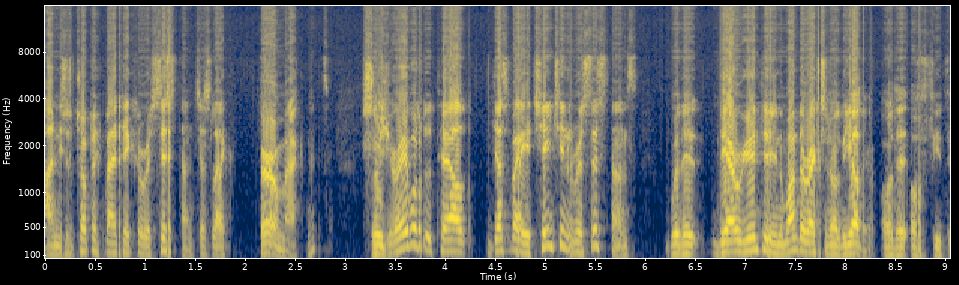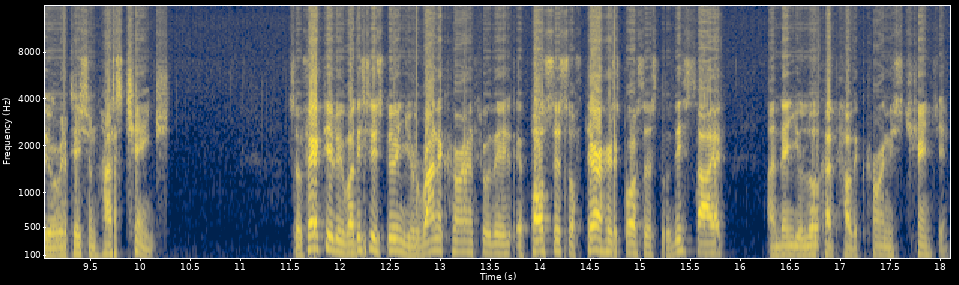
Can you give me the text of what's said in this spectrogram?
an isotropic magnetic resistance, just like ferromagnets. So you're able to tell just by a change in resistance whether they are oriented in one direction or the other, or, the, or if the orientation has changed. So effectively, what this is doing, you run a current through the pulses of terahertz pulses to this side, and then you look at how the current is changing.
